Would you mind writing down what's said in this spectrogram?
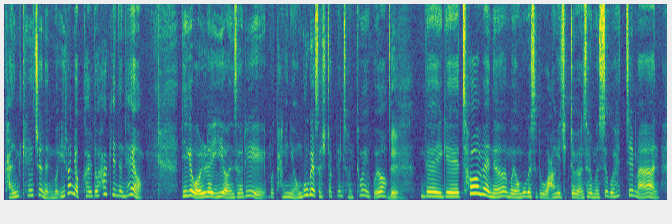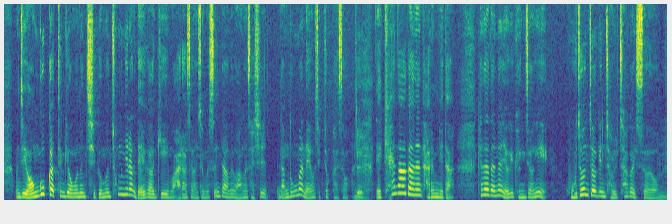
가늠케 해주는 뭐 이런 역할도 하기는 해요. 이게 원래 이 연설이 뭐 당연히 영국에서 시작된 전통이고요. 네. 근데 이게 처음에는 뭐 영국에서도 왕이 직접 연설문 쓰고 했지만 이제 영국 같은 경우는 지금은 총리랑 내각이 뭐 알아서 연설문 쓴 다음에 왕은 사실 낭독만 해요 직접 가서. 네. 네, 캐나다는 다릅니다. 캐나다는 여기 굉장히 고전적인 절차가 있어요. 음.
